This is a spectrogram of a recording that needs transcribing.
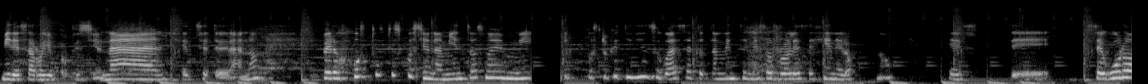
mi desarrollo profesional, etcétera, ¿no? Pero justo estos cuestionamientos, ¿no? mí pues creo que tienen su base totalmente en esos roles de género, ¿no? Este, seguro,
